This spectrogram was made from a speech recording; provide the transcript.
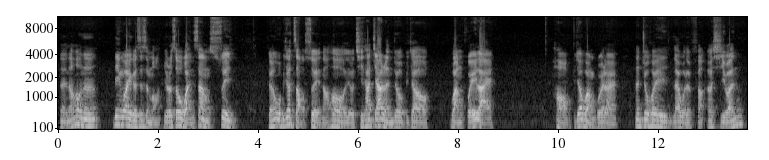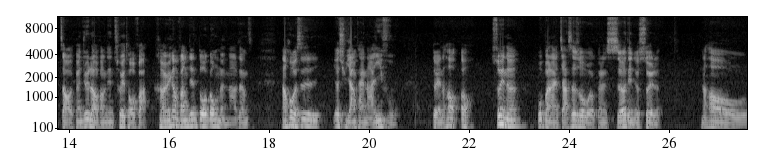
对，然后呢，另外一个是什么？有的时候晚上睡，可能我比较早睡，然后有其他家人就比较。晚回来，好，比较晚回来，那就会来我的房，呃，洗完澡可能就会来我房间吹头发，好，你看房间多功能啊，这样子，然后或者是要去阳台拿衣服，对，然后哦，所以呢，我本来假设说我可能十二点就睡了，然后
